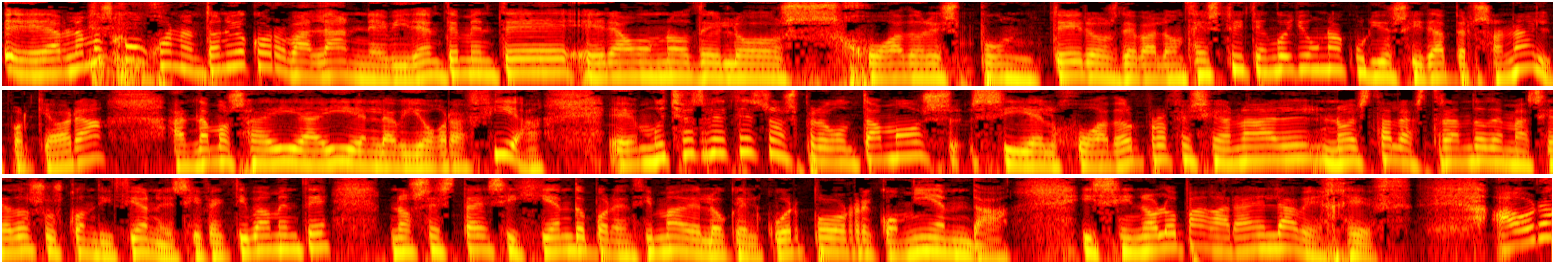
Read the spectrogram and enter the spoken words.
Eh, hablamos con Juan Antonio Corbalán. Evidentemente era uno de los jugadores punteros de baloncesto y tengo yo una curiosidad personal, porque ahora andamos ahí, ahí en la biografía. Eh, muchas veces nos preguntamos si el jugador profesional no está lastrando demasiado sus condiciones, si efectivamente no se está exigiendo por encima de lo que el cuerpo recomienda y si no lo pagará en la vejez. Ahora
